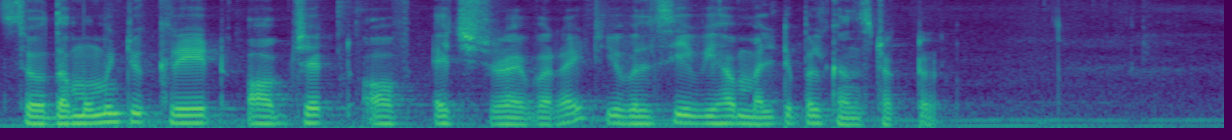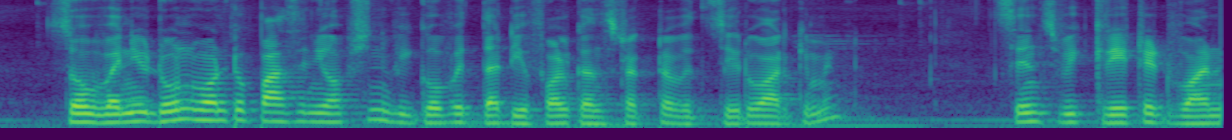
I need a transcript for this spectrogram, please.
So the moment you create object of edge driver, right, you will see we have multiple constructor. So when you don't want to pass any option, we go with the default constructor with zero argument since we created one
